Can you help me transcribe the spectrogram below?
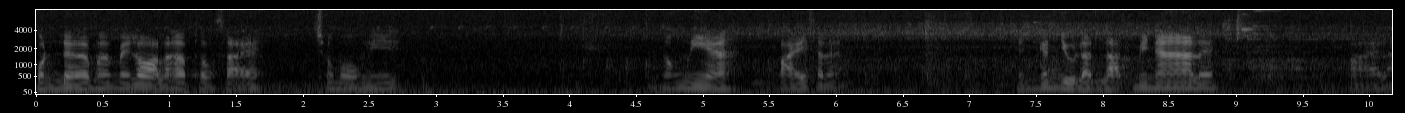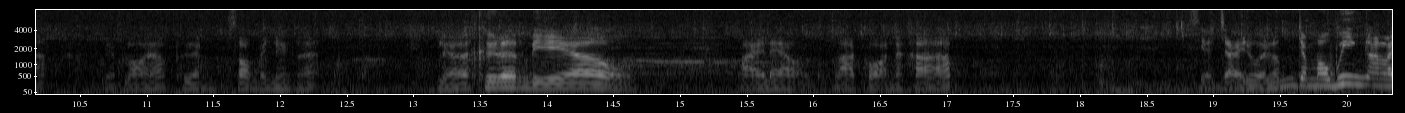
คนเดิมครับไม่รอดแล้วครับ สงสัยชั่วโมงนี้ น้องเนียไปซะแล้ว เห็นกันอยู่หลัดๆไม่น่าเลยไปละเรียบร้อยครับเพื่อนซ่อมไปหนึ่งแล้ว เหลือคือเรื่องเดียว ไปแล้วลาก่อนนะครับ เสียใจด้วยแล้วมันจะมาวิ่งอะไร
